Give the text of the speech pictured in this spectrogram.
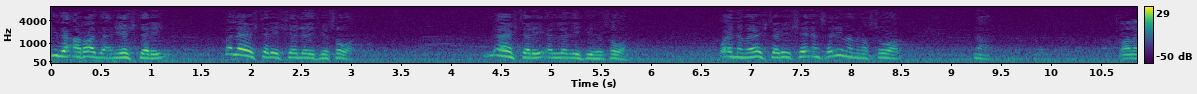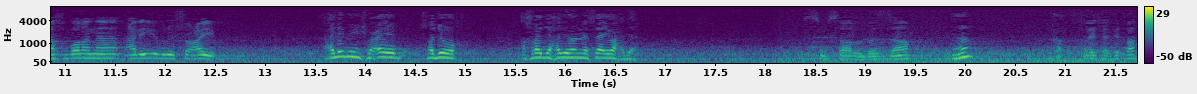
إذا أراد أن يشتري فلا يشتري الشيء الذي فيه صور. لا يشتري الذي فيه صور. وإنما يشتري شيئا سليما من الصور. نعم. قال أخبرنا علي بن شعيب. علي بن شعيب صدوق. أخرج حديث النسائي وحده. سمسار البزار. ها؟ ليس ثقة؟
